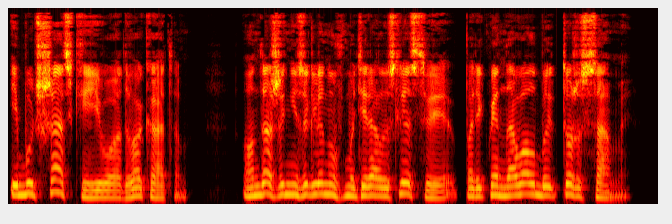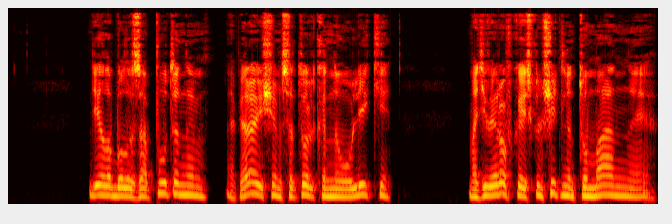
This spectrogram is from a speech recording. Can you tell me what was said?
и будь его адвокатом, он даже не заглянув в материалы следствия, порекомендовал бы то же самое. Дело было запутанным, опирающимся только на улики, мотивировка исключительно туманная,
